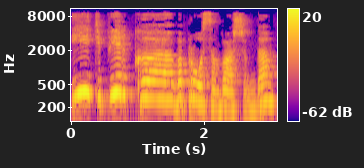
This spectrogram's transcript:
Э, и теперь к вопросам вашим. Да?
